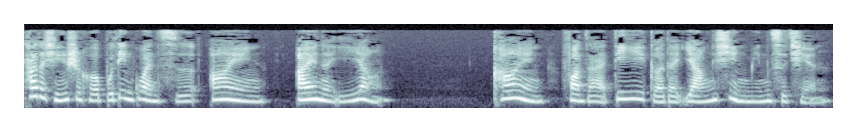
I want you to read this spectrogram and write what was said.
它的形式和不定冠词 ein、eine 一样，kein 放在第一格的阳性名词前。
